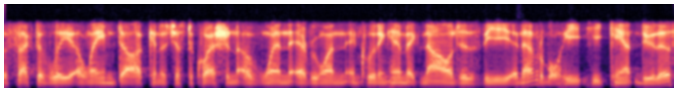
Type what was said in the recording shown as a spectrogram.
effectively a lame duck, and it's just a question of when everyone, including him, acknowledges the inevitable. He he can't do this,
